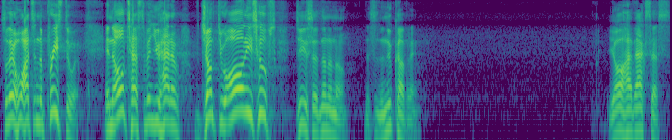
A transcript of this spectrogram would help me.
so they were watching the priest do it. In the Old Testament, you had to jump through all these hoops. Jesus said, No, no, no. This is the new covenant. You all have access.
